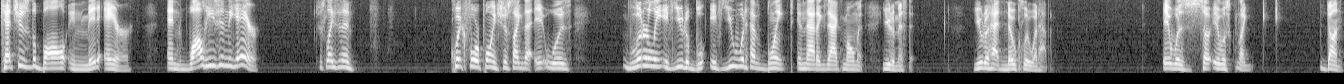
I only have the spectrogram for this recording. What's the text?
Catches the ball in midair, and while he's in the air, just lays it in. Quick four points, just like that. It was literally if bl- if you would have blinked in that exact moment, you'd have missed it. You'd have had no clue what happened. It was so it was like done.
